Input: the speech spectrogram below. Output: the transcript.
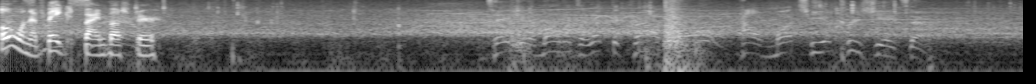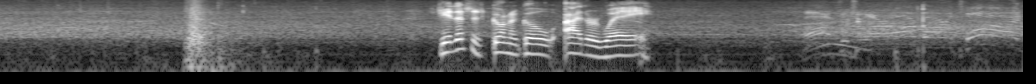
oh, and a big spine buster. Yeah, this is gonna go either way. Ah, Fujiwara armbar applied.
